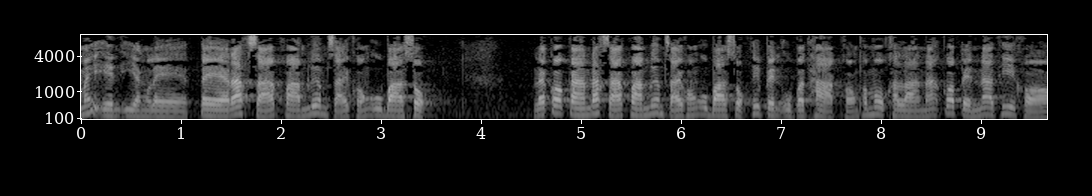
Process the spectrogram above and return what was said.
ไม่เอ็นเอียงแล แต่รักษาความเลื่อมใสของอุบาสก แล้วก็การรักษาความเลื่อมใสของอุบาสกที่เป็นอุปถากของพระโมคคัลลานะ ก็เป็นหน้าที่ของ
